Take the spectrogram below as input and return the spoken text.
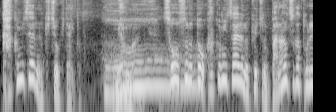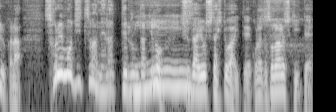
核ミサイルの基地を置きたいと。ミャンマーに。そうすると核ミサイルの基地のバランスが取れるから、それも実は狙ってるんだっていうのを取材をした人がいて、この間その話聞いて、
